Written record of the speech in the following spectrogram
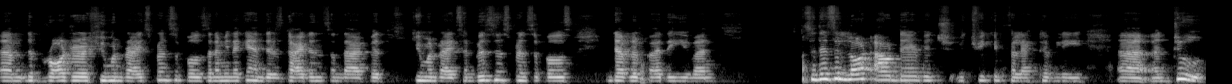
um, the broader human rights principles. And I mean, again, there's guidance on that with human rights and business principles developed by the So there's a lot out there which which we can collectively uh, uh, do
